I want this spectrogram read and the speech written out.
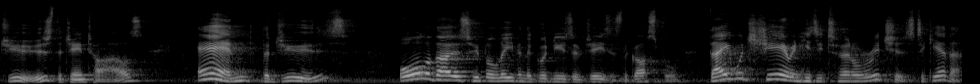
Jews, the Gentiles, and the Jews, all of those who believe in the good news of Jesus, the gospel, they would share in his eternal riches together.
